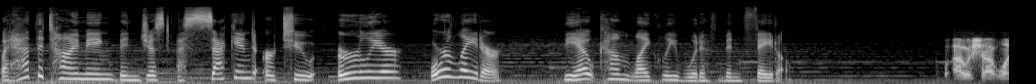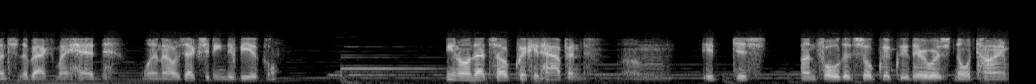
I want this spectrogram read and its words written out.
but had the timing been just a second or two earlier or later, the outcome likely would have been fatal. I was shot once in the back of my head when I was exiting the vehicle. You know, that's how quick it happened. Um, it just unfolded so quickly. There was no time.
